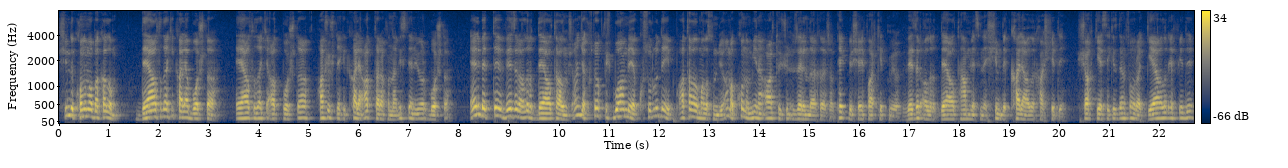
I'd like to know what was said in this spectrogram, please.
Şimdi konuma bakalım. D6'daki kale boşta. E6'daki at boşta. H3'teki kale at tarafından isteniyor boşta. Elbette vezir alır D6 almış. Ancak Stockfish bu hamleye kusurlu deyip ata almalısın diyor. Ama konum yine artı 3'ün üzerinde arkadaşlar. Pek bir şey fark etmiyor. Vezir alır D6 hamlesine şimdi kale alır H7. Şah G8'den sonra G alır F7.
